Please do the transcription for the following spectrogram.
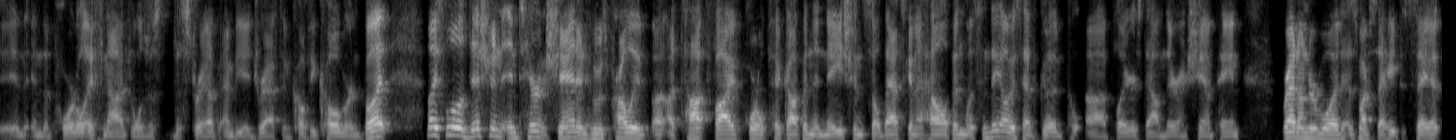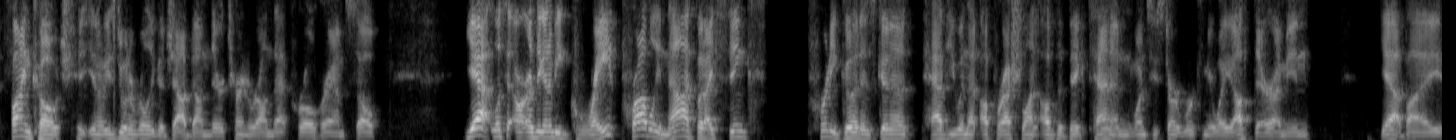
in, in the portal. If not, well, just the straight up NBA draft and Kofi Cockburn. But nice little addition in Terrence Shannon, who's probably a, a top five portal pickup in the nation. So that's going to help. And listen, they always have good uh, players down there in Champaign. Brad Underwood, as much as I hate to say it, fine coach. You know, he's doing a really good job down there turning around that program. So, yeah, listen, are they going to be great? Probably not. But I think pretty good is going to have you in that upper echelon of the Big Ten. And once you start working your way up there, I mean, yeah, by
